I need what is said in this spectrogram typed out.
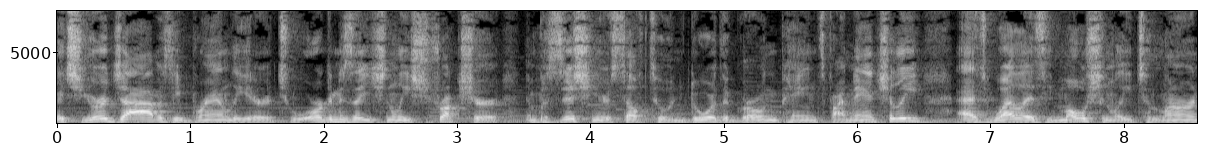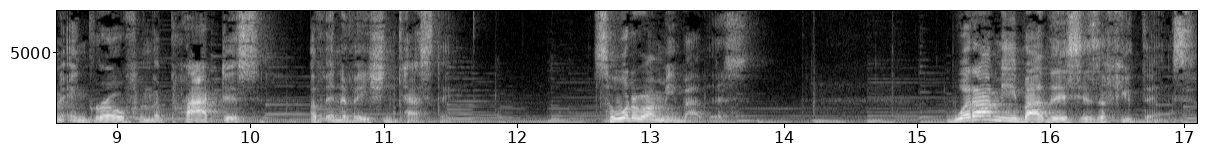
It's your job as a brand leader to organizationally structure and position yourself to endure the growing pains financially as well as emotionally to learn and grow from the practice of innovation testing. So, what do I mean by this? What I mean by this is a few things.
